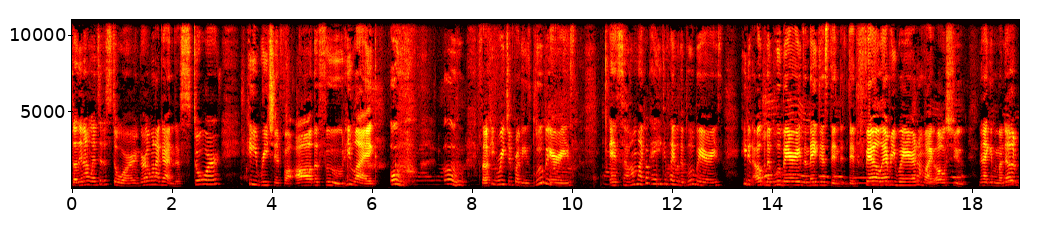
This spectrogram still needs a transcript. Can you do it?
So then I went to the store, and girl, when I got in the store, he reaching for all the food. He like, ooh, ooh. So he reaching for these blueberries, and so I'm like, okay, he can play with the blueberries. He didn't open the blueberries, and they just didn't did fell everywhere. And I'm like, oh shoot. Then I give him another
